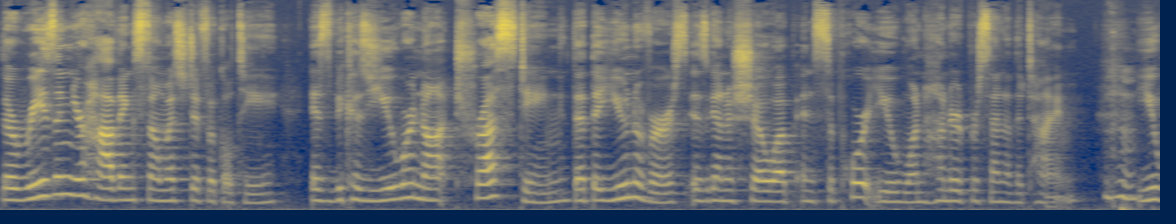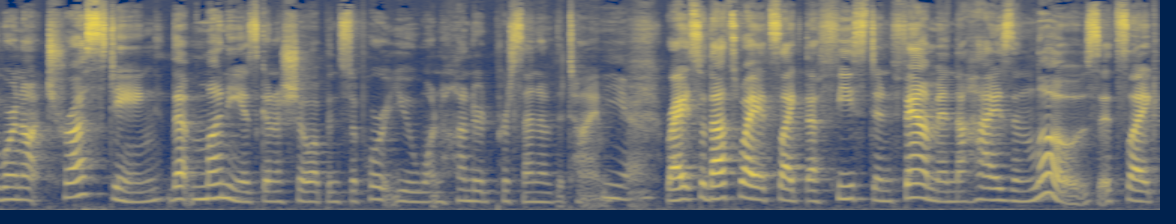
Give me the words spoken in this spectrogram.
the reason you're having so much difficulty is because you were not trusting that the universe is going to show up and support you 100% of the time. Mm-hmm. You were not trusting that money is going to show up and support you 100% of the time. Yeah. Right? So that's why it's like the feast and famine, the highs and lows. It's like,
